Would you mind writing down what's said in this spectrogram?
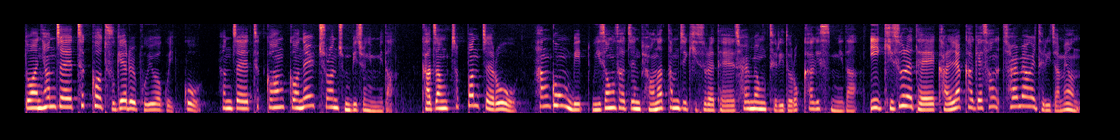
또한 현재 특허 두 개를 보유하고 있고 현재 특허 한 건을 출원 준비 중입니다. 가장 첫 번째로 항공 및 위성 사진 변화 탐지 기술에 대해 설명드리도록 하겠습니다. 이 기술에 대해 간략하게 선- 설명을 드리자면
